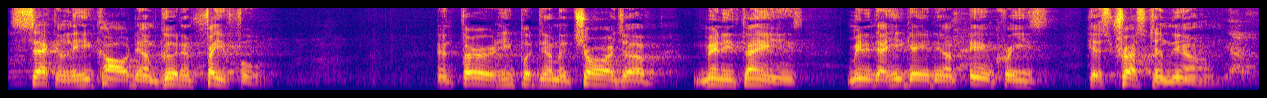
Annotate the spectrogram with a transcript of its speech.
Secondly, he called them good and faithful. And third, he put them in charge of many things, meaning that he gave them increase his trust in them. Yes.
